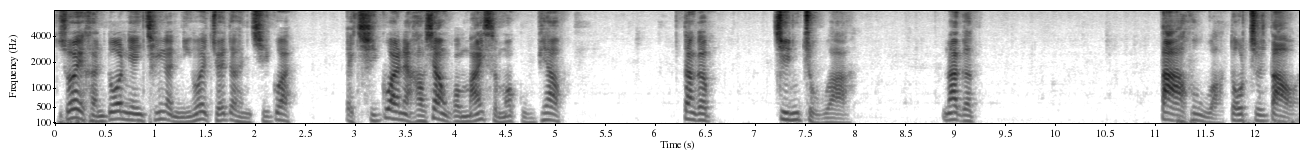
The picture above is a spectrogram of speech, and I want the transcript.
所以很多年轻人你会觉得很奇怪，哎，奇怪呢，好像我买什么股票，那个金主啊，那个大户啊都知道，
